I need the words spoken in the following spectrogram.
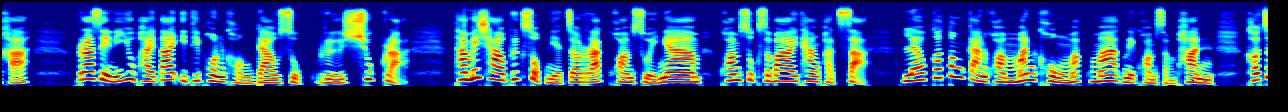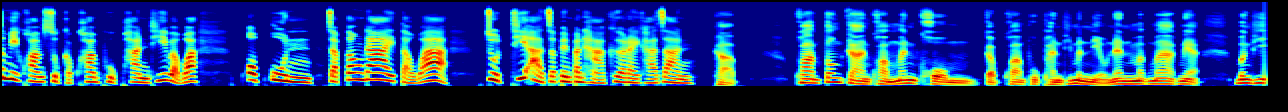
นะคะ ราศีนี้อยู่ภายใต้อิทธิพลของดาวศุกร์หรือชุกระทำให้ชาวพฤกษภเนี่ยจะรักความสวยงาม ความสุขสบายทางผัสสะแล้วก็ต้องการความมั่นคงมาก ๆ ในความสัมพันธ์ เขาจะมีความสุขกับความผูกพันที่แบบว่า อบอุ่นจับต้องได้แต่ว่าจุดที่อาจจะเป็นปัญหาคืออะไรคะอาจารย์ ครับ ความต้องการความมั่นคงกับความผูกพันที่มันเหนียวแน่นมากๆเนี่ยบางที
